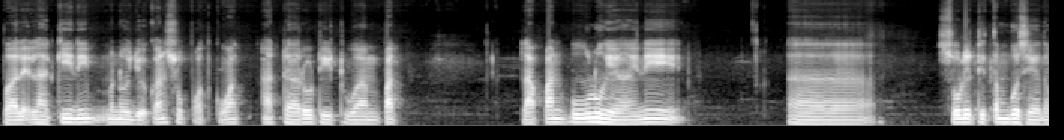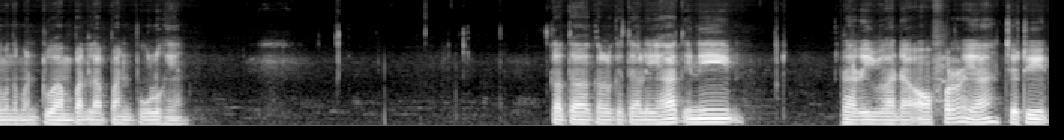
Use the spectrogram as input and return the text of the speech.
balik lagi ini menunjukkan support kuat Adaro di 2480 ya. Ini eh, sulit ditembus ya teman-teman. 2480 ya. Kata kalau kita lihat ini daripada over ya. Jadi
